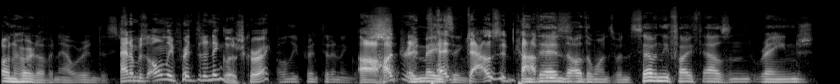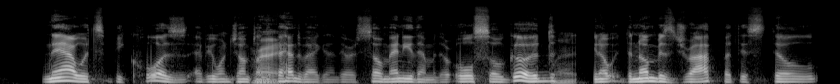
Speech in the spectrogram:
unheard of in our industry. And it was only printed in English, correct? only printed in English. A hundred and ten Amazing. thousand And copies. then the other ones were in the 75,000 range. Now it's because everyone jumped on Right. the bandwagon and there are so many of them and they're all so good. Right. You know, the numbers drop, but there's still,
